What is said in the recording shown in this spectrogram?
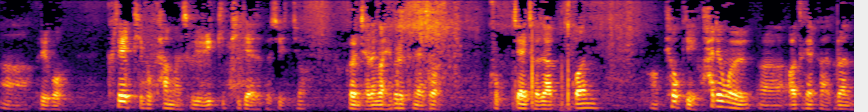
아, 그리고 Creative Commons, 우리 위키피디아에서 볼 수 있죠. 그런 자연과 협의를 통해서 국제 저작권 어, 표기, 활용을 어, 떻게 할까 그런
